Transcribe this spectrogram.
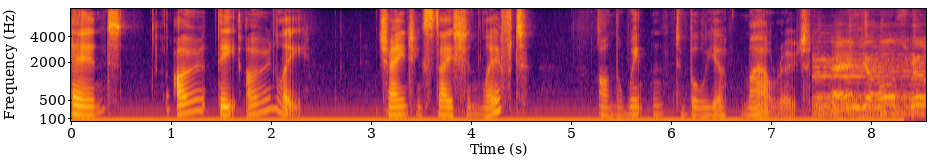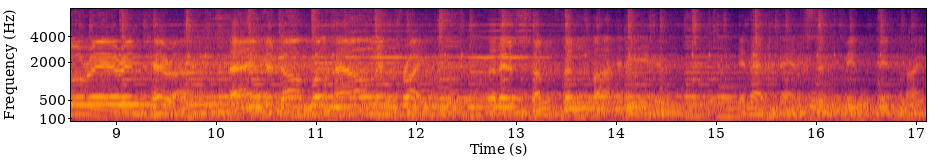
and the only changing station left on the Winton to Boulia mail route. There's something, my dear, in that dancing min midnight.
